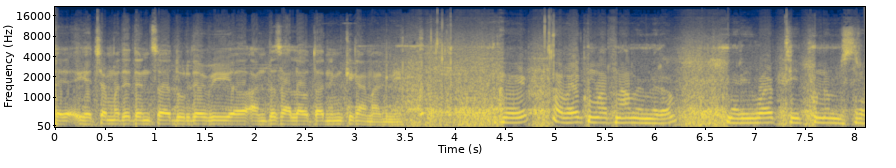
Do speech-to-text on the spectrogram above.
ह्याच्यामध्ये त्यांचा दुर्दैवी अंत झाला होता. नेमकी काय मागणी आहे? अभय कुमार नाम है मेरा. मेरी वाइफ थी पूनम मिश्रा.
